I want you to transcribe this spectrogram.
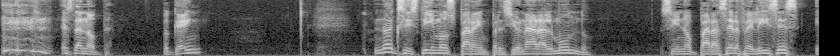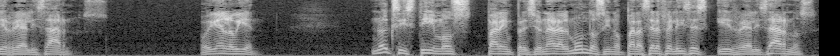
esta nota. ¿Ok? No existimos para impresionar al mundo, sino para ser felices y realizarnos. Óiganlo bien. No existimos para impresionar al mundo, sino para ser felices y realizarnos.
